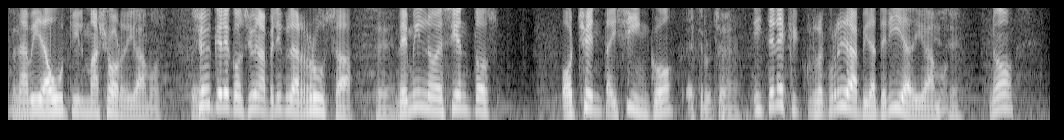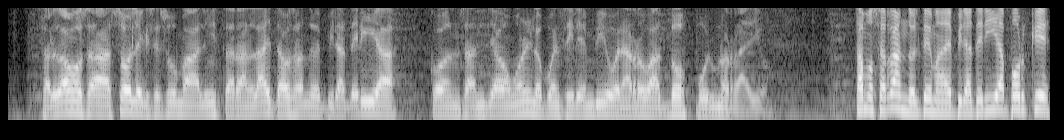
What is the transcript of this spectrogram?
Sí. una vida útil mayor, digamos. Sí. Si hoy querés conseguir una película rusa Sí. de 1985 Es trucho. Sí. y tenés que recurrir a la piratería, digamos. ¿No? Saludamos a Sole que se suma al Instagram Live. Estamos hablando de piratería con Santiago Morón y lo pueden seguir en vivo en arroba 2x1 Radio. Estamos cerrando el tema de piratería porque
